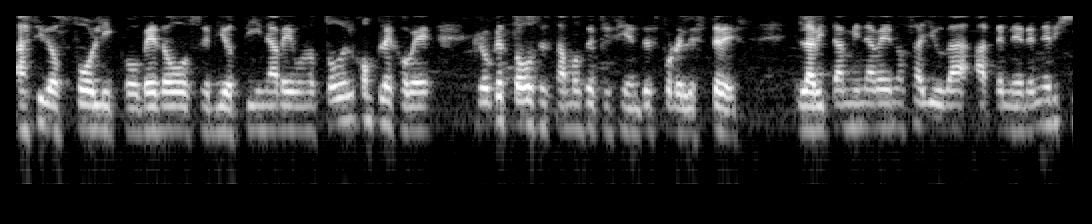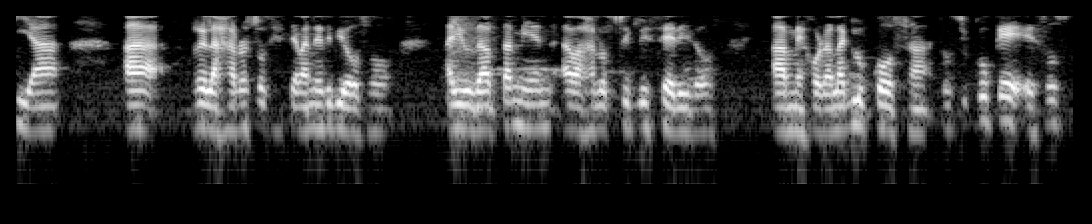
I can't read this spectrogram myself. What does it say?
ácido fólico, B12, biotina, B1, todo el complejo B, creo que todos estamos deficientes por el estrés. La vitamina B nos ayuda a tener energía, a relajar nuestro sistema nervioso, ayudar también a bajar los triglicéridos, a mejorar la glucosa. Entonces yo creo que esos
